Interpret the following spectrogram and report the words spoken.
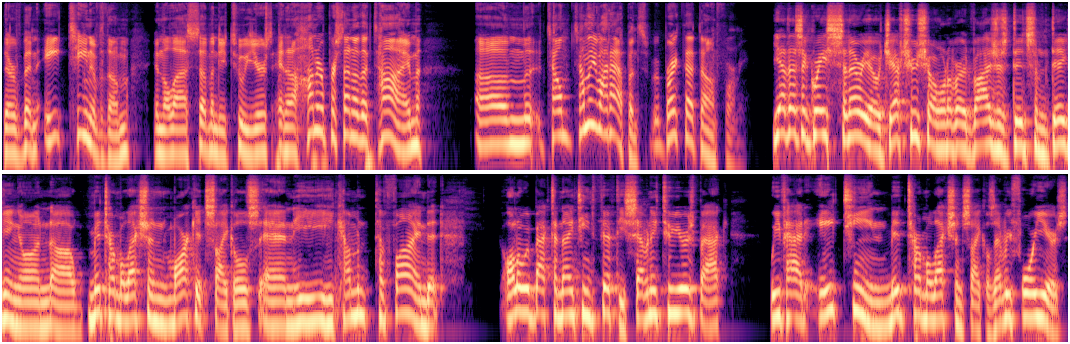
there have been 18 of them in the last 72 years, and 100% of the time, um, tell tell me what happens. Break that down for me. Yeah, that's a great scenario. Jeff Truchon, one of our advisors, did some digging on uh, midterm election market cycles, and he he come to find that all the way back to 1950, 72 years back we've had 18 midterm election cycles every four years.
